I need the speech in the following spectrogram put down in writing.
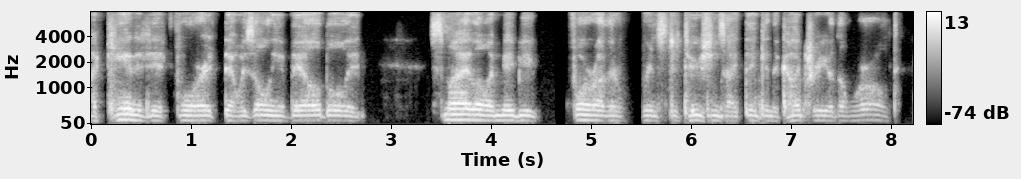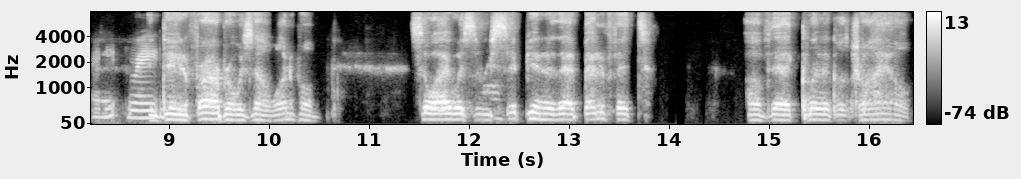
a candidate for it that was only available at Smilow and maybe four other institutions, I think, in the country or the world. Right, right. And Dana Farber was not one of them. So I was the recipient of that benefit of that clinical trial.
